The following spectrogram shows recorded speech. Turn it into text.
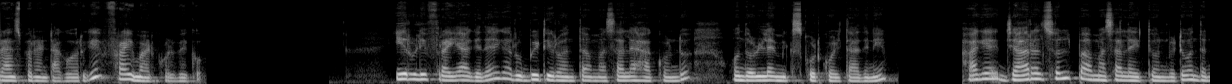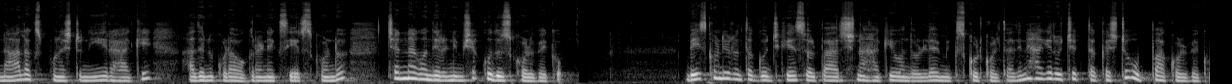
ಟ್ರಾನ್ಸ್ಪರೆಂಟ್ ಆಗೋವರೆಗೆ ಫ್ರೈ ಮಾಡ್ಕೊಳ್ಬೇಕು. ಈರುಳ್ಳಿ ಫ್ರೈ ಆಗಿದೆ. ಈಗ ರುಬ್ಬಿಟ್ಟಿರುವಂಥ ಮಸಾಲೆ ಹಾಕ್ಕೊಂಡು ಒಂದೊಳ್ಳೆ ಮಿಕ್ಸ್ ಕೊಟ್ಕೊಳ್ತಾ ಇದ್ದೀನಿ. ಹಾಗೆ ಜಾರಲ್ಲಿ ಸ್ವಲ್ಪ ಮಸಾಲೆ ಇತ್ತು ಅಂದ್ಬಿಟ್ಟು ಒಂದು ನಾಲ್ಕು ಸ್ಪೂನಷ್ಟು ನೀರು ಹಾಕಿ ಅದನ್ನು ಕೂಡ ಒಗ್ಗರಣೆಗೆ ಸೇರಿಸ್ಕೊಂಡು ಚೆನ್ನಾಗಿ ಒಂದೆರಡು ನಿಮಿಷ ಕುದಿಸ್ಕೊಳ್ಬೇಕು. ಬೇಯಿಸ್ಕೊಂಡಿರೋಂಥ ಗೊಜ್ಜಿಗೆ ಸ್ವಲ್ಪ ಅರಿಶಿನ ಹಾಕಿ ಒಂದೊಳ್ಳೆ ಮಿಕ್ಸ್ ಕೊಟ್ಕೊಳ್ತಾ ಇದ್ದೀನಿ. ಹಾಗೆ ರುಚಿಗೆ ತಕ್ಕಷ್ಟು ಉಪ್ಪು ಹಾಕ್ಕೊಳ್ಬೇಕು.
